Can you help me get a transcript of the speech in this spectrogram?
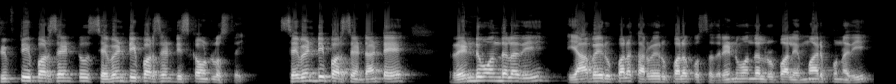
ఫిఫ్టీ పర్సెంట్ సెవెంటీ పర్సెంట్ డిస్కౌంట్లు వస్తాయి. సెవెంటీ పర్సెంట్ అంటే రెండు వందలది యాభై రూపాయలకు అరవై రూపాయలకు వస్తుంది. రెండు వందల రూపాయలు ఎంఆర్పి ఉన్నది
